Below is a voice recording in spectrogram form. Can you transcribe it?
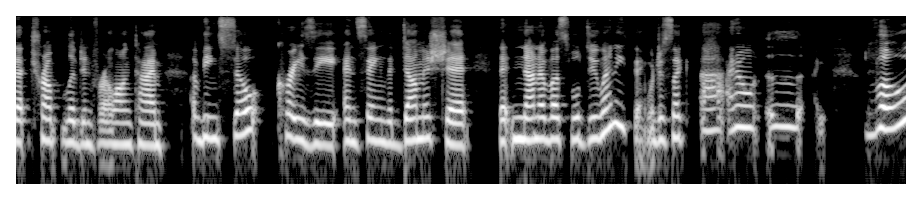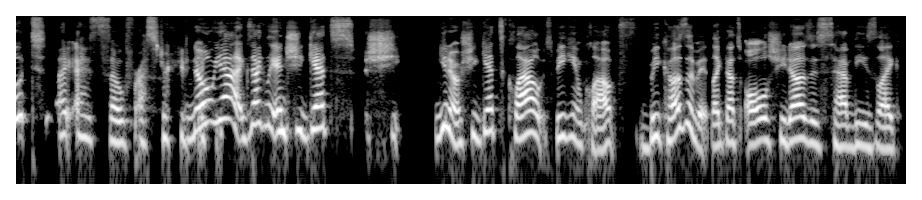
that Trump lived in for a long time of being so crazy and saying the dumbest shit that none of us will do anything. We're just like, uh, I don't uh, I, vote. I, I- it's so frustrating. No, yeah, exactly. And she gets she you know, she gets clout, speaking of clout, because of it. Like that's all she does is have these like,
